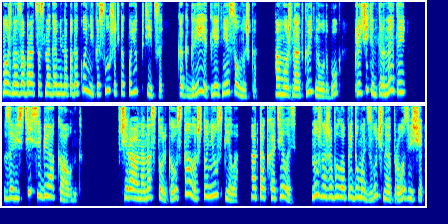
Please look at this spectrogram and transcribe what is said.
Можно забраться с ногами на подоконник и слушать, как поют птицы как греет летнее солнышко. А можно открыть ноутбук, включить интернет и завести себе аккаунт. Вчера она настолько устала, что не успела, а так хотелось. Нужно же было придумать звучное прозвище,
